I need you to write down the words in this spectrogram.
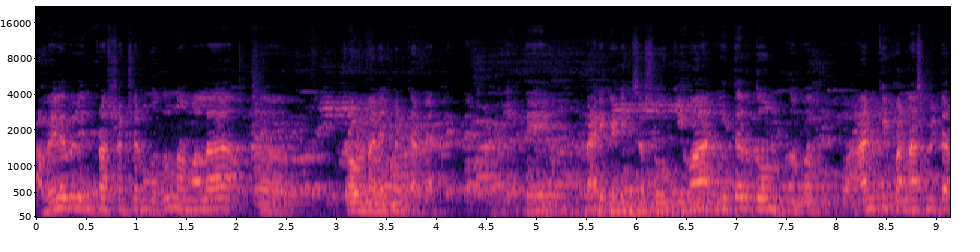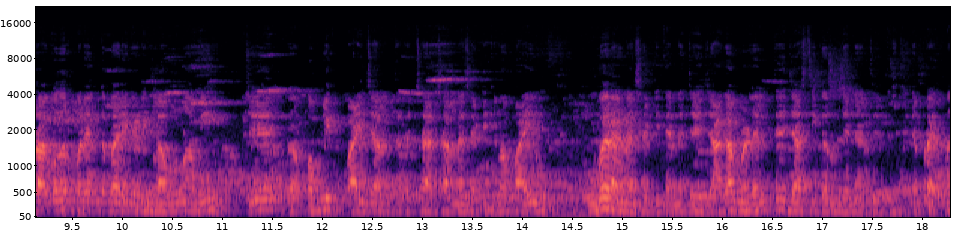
अवेलेबल इन्फ्रास्ट्रक्चरमधून आम्हाला क्राऊड मॅनेजमेंट करण्यात येत आहे. ते बॅरिकेडिंग्स असो किंवा इतर दोन आणखी पन्नास मीटर अगोदरपर्यंत बॅरिकेडिंग लावून आम्ही जे पब्लिक पायी चाल चा- चालण्यासाठी किंवा पायी उभे राहण्यासाठी त्यांना जे जागा मिळेल ते जास्ती करून देण्याच्या दृष्टीने प्रयत्न.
